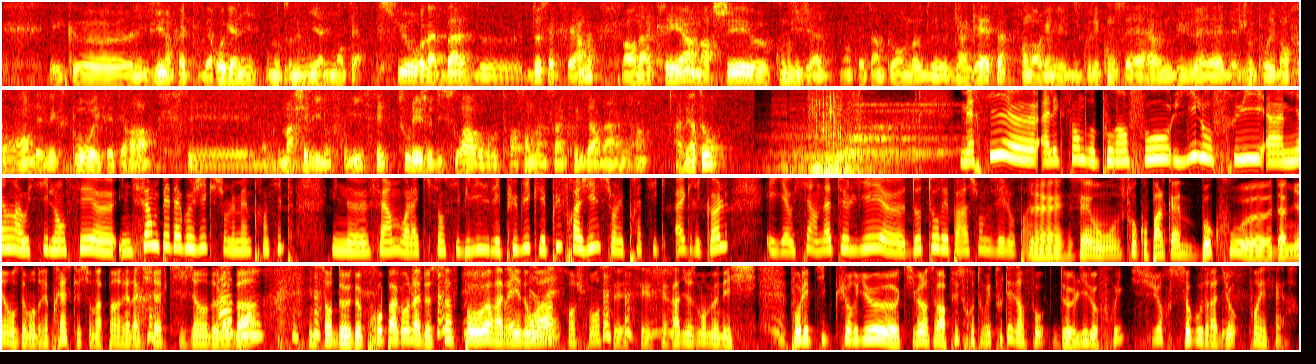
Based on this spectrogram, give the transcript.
et que les villes en fait pouvaient regagner en autonomie alimentaire. Sur la base de, de cette ferme, bah, on a créé un marché euh, convivial, en fait un peu en mode euh, guinguette. On organise du coup des concerts, une buvette, des jeux pour les enfants, des expos, etc. C'est donc le marché de l'île aux fruits, c'est tous les jeudis soirs au 325 rue de Verdun à Amiens. À bientôt Merci euh, Alexandre pour info. L'île aux fruits à Amiens a aussi lancé euh, une ferme pédagogique sur le même principe, une euh, ferme voilà qui sensibilise les publics les plus fragiles sur les pratiques agricoles. Et il y a aussi un atelier euh, d'auto-réparation de vélos par exemple. Ouais, on- Je trouve qu'on parle quand même beaucoup euh, d'Amiens. On se demanderait presque si on n'a pas un rédac chef qui vient de Ah là-bas. bon Une sorte de, de propagande là, de soft power Ouais, amiénois. vrai. Franchement, c'est- radieusement mené. Pour les petits curieux qui veulent en savoir plus, retrouvez toutes les infos de l'île aux fruits sur sogoodradio.fr.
